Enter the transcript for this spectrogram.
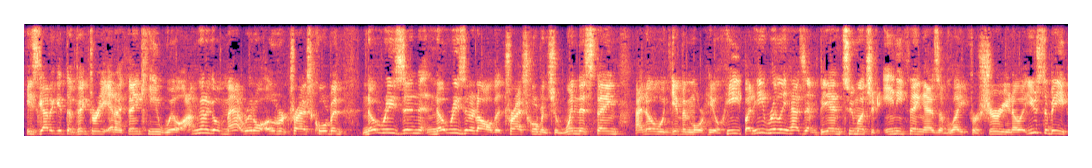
He's got to get the victory, and I think he will. I'm going to go Matt Riddle over Trash Corbin. No reason, no reason at all that Trash Corbin should win this thing. I know it would give him more heel heat, but he really hasn't been too much of anything as of late for sure. You know, it used to be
